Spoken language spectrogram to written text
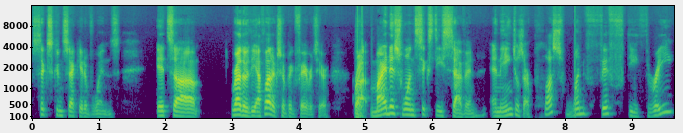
six consecutive wins. It's uh rather the Athletics are big favorites here. Right. Uh, minus 167, and the Angels are plus 153.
